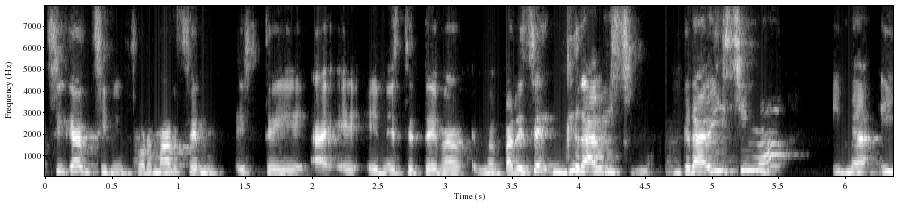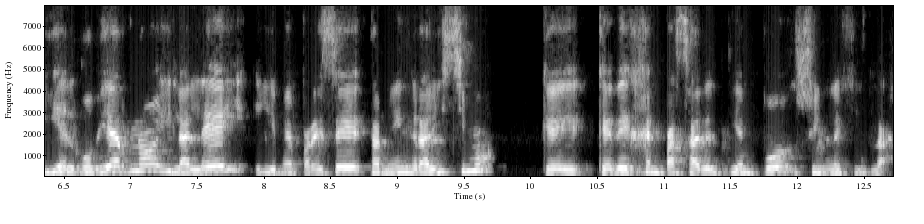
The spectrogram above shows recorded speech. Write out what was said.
sigan sin informarse en este, en este tema. Me parece gravísimo, gravísimo, y, y el gobierno y la ley, y me parece también gravísimo que, que dejen pasar el tiempo sin legislar.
